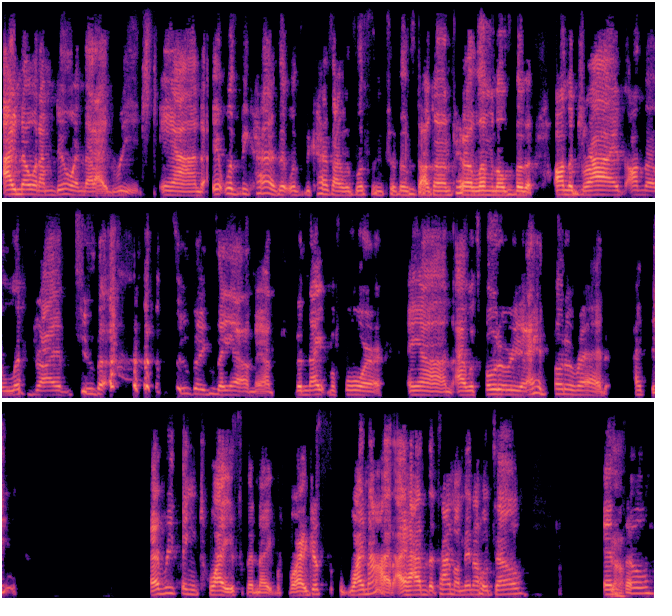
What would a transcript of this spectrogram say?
I know what I'm doing that I'd reached. And it was because it was because I was listening to those doggone paraliminals the, on the drive, on the Lyft drive to the to the exam and the night before. And I was photo reading. I had photo read, I think everything twice the night before. I just why not? I had the time I'm in a hotel. And yeah. so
